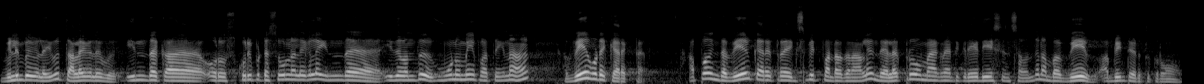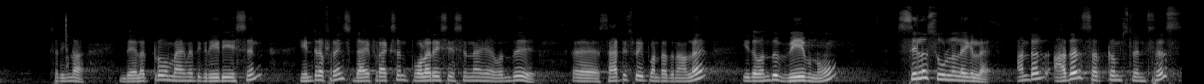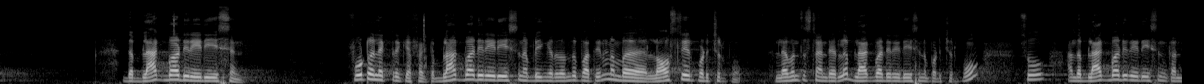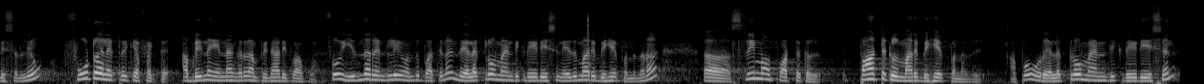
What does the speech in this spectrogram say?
விளிம்பு விளைவு தலைவிளைவு இந்த க ஒரு குறிப்பிட்ட சூழ்நிலைகளில் இந்த இது வந்து மூணுமே பார்த்தீங்கன்னா வேவோட கேரக்டர் அப்போ இந்த வேவ் கேரக்டரை எக்ஸிபிட் பண்ணுறதுனால இந்த எலக்ட்ரோ மேக்னட்டிக் ரேடியேஷன்ஸை வந்து நம்ம வேவ் அப்படின்ட்டு எடுத்துக்கிறோம். சரிங்களா? இந்த electro magnetic radiation interference diffraction போலரைசேஷனை வந்து சாட்டிஸ்ஃபை பண்ணுறதுனால இதை வந்து வேவ்னும் சில சூழ்நிலைகளில் under other circumstances the black body radiation photo electric effect black body radiation அப்படிங்கிறது வந்து பார்த்திங்கன்னா நம்ம லாஸ்ட் இயர் படிச்சிருப்போம். லெவன்த் ஸ்டாண்டர்டில் பிளாக் பாடி ரேடியேஷன் படிச்சிருப்போம். ஸோ அந்த பிளாக் பாடி ரேடியேஷன் கண்டிஷன்லையும் ஃபோட்டோ எலக்ட்ரிக் எஃபெக்ட் அப்படின்னா என்னங்கிறத நம்ம பின்னாடி பார்ப்போம். ஸோ இந்த ரெண்டுலேயும் வந்து பார்த்தீங்கன்னா இந்த எலக்ட்ரோமேட்டிக் ரேடியேஷன் எது மாதிரி பிஹேவ் பண்ணுதுன்னா ஸ்ட்ரீம் ஆஃப் பார்ட்டிக்கல் பார்ட்டிக்கல் மாதிரி பிஹேவ் பண்ணுது. அப்போது ஒரு electromagnetic radiation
